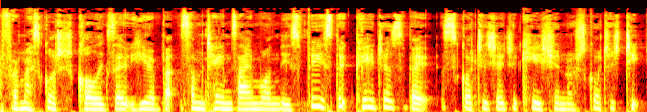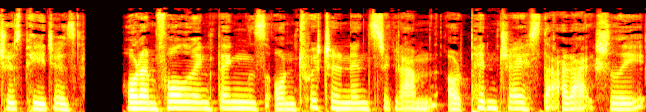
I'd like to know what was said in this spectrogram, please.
for my Scottish colleagues out here, but sometimes I'm on these Facebook pages about Scottish education or Scottish teachers pages, or I'm following things on Twitter and Instagram or Pinterest that are actually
